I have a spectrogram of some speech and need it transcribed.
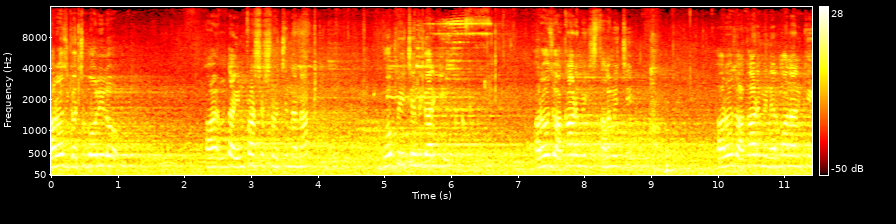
ఆ రోజు గచ్చిబౌలిలో అంత ఇన్ఫ్రాస్ట్రక్చర్ వచ్చిందన్న గోపీచంద్ గారికి ఆ రోజు అకాడమీకి స్థలం ఇచ్చి ఆ రోజు అకాడమీ నిర్మాణానికి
